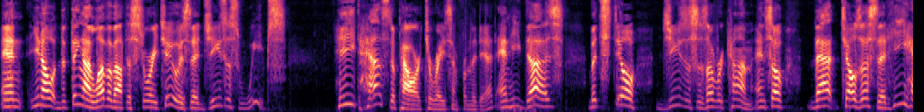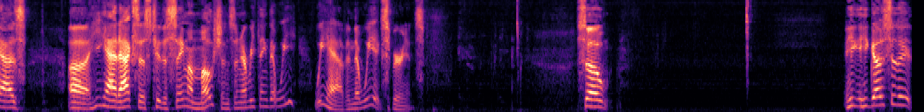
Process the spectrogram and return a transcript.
And, you know, the thing I love about this story, too, is that Jesus weeps. He has the power to raise him from the dead, and he does, but still, Jesus is overcome. And so that tells us that he has. Uh, he had access to the same emotions and everything that we, we have and that we experience. So He, he goes to the,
